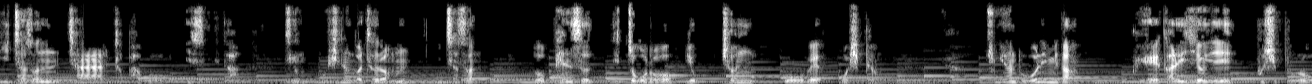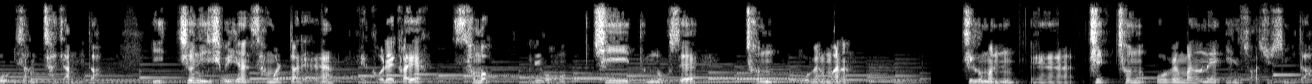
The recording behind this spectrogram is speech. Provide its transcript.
2차선 잘 접하고 있습니다. 지금 보시는 것처럼 2차선 또 펜스 뒤쪽으로 6,550평 중요한 부분입니다. 괴관리 지역이 90% 이상 차지합니다. 2021년 3월 달에 거래가액 3억 그리고 취등록세 1,500만원 지금은 7,500만원에 인수할 수 있습니다.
